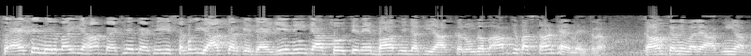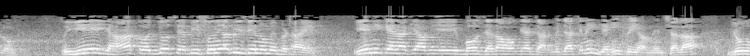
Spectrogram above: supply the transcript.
تو ایسے میرے بھائی یہاں بیٹھے بیٹھے یہ سبق یاد کر کے جائیں۔ یہ نہیں کہ آپ سوچتے رہے بعد میں جا کے یاد کروں گا۔ آپ کے پاس کہاں ٹائم ہے اتنا؟ کام کرنے والے آدمی ہیں آپ لوگ۔ تو یہ یہاں توجہ سے ابھی سنے ابھی ذہنوں میں بٹھائیں۔ یہ نہیں کہنا کہ اب یہ بہت زیادہ ہو گیا گھر میں جا کے نہیں یہیں پہ ہم نے انشاءاللہ جو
